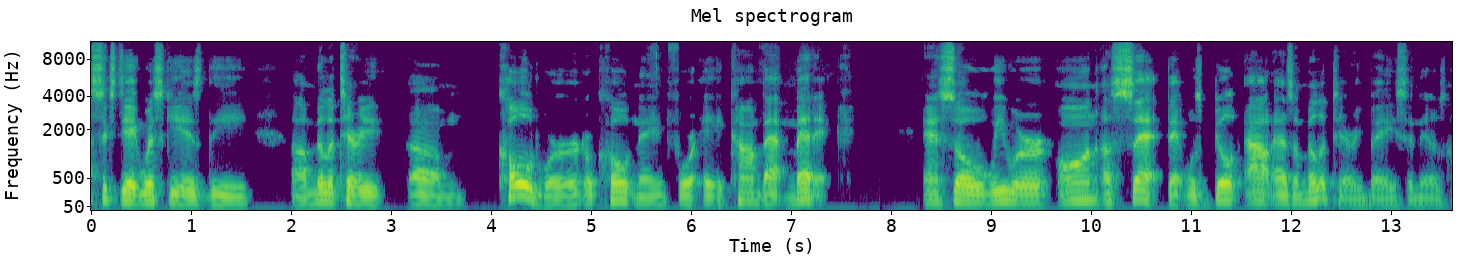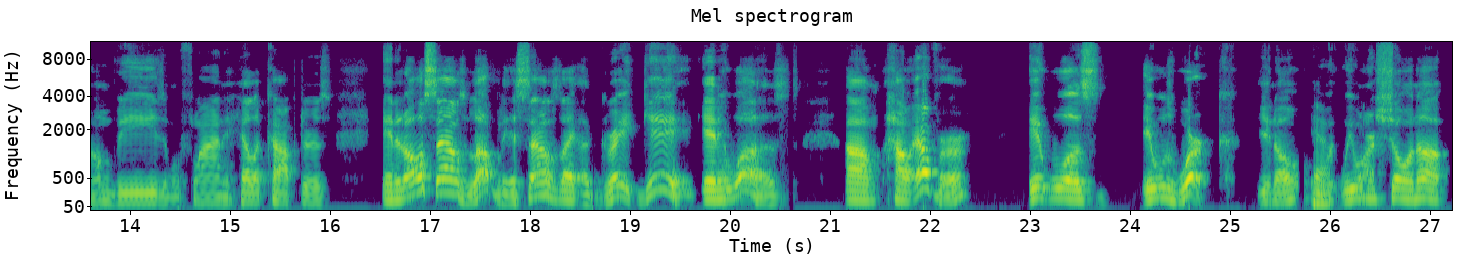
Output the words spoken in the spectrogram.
68 whiskey is the uh, military um, code word or code name for a combat medic. And so we were on a set that was built out as a military base, and there's Humvees, and we're flying in helicopters, and it all sounds lovely. It sounds like a great gig, and it was. Um, however, it was it was work. You know, yeah. we, we weren't showing up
